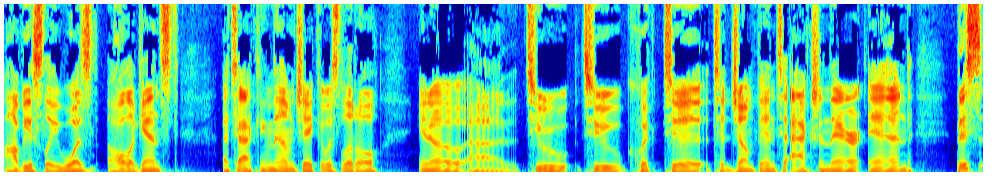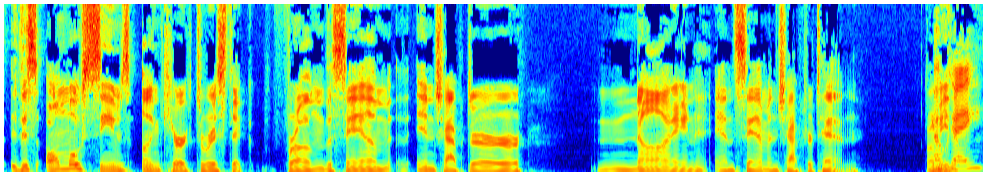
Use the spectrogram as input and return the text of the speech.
obviously was all against attacking them. Jacob was little, you know, uh, too too quick to to jump into action there, and this this almost seems uncharacteristic from the Sam in chapter nine and Sam in chapter ten. I mean, okay.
